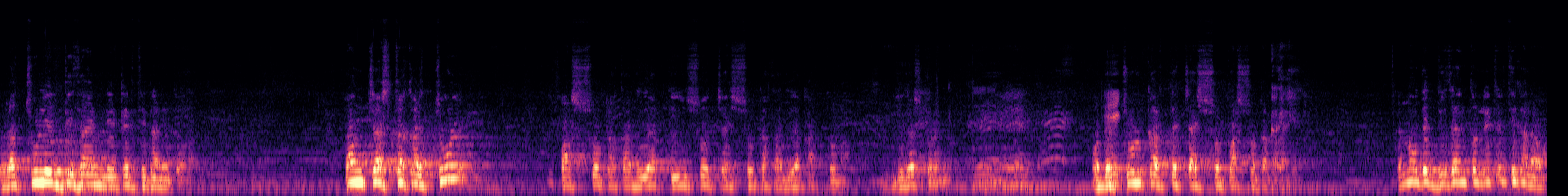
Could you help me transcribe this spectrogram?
ওরা চুলের ডিজাইন নেটের থেকে নিত। না পঞ্চাশ টাকার চুল পাঁচশো টাকা দিয়া তিনশো চারশো টাকা দিয়া কাটতো না। জিজ্ঞেস করেন। ওদের চুল কাটতে চারশো পাঁচশো টাকা। লাগে কেন ওদের ডিজাইন তো নেটের নেওয়া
